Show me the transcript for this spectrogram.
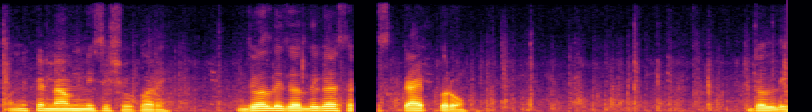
অনেকের নাম নিচে শো করে। জলদি জলদি করে সাবস্ক্রাইব করো। জলদি।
